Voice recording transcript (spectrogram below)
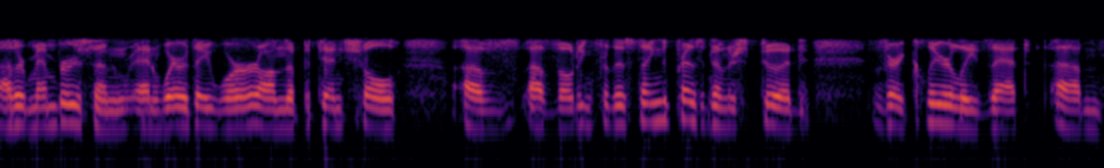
other members and and where they were on the potential of of voting for this thing. The president understood very clearly that. Um,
